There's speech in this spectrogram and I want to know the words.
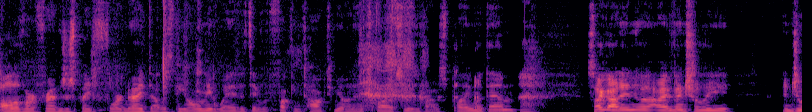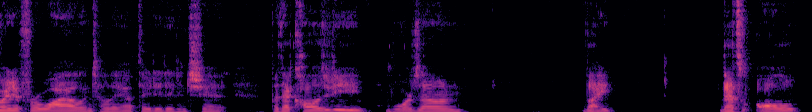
all of our friends just played Fortnite that was the only way that they would fucking talk to me on Xbox is if I was playing with them so I got into it I eventually enjoyed it for a while until they updated it and shit but that Call of Duty Warzone like that's all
